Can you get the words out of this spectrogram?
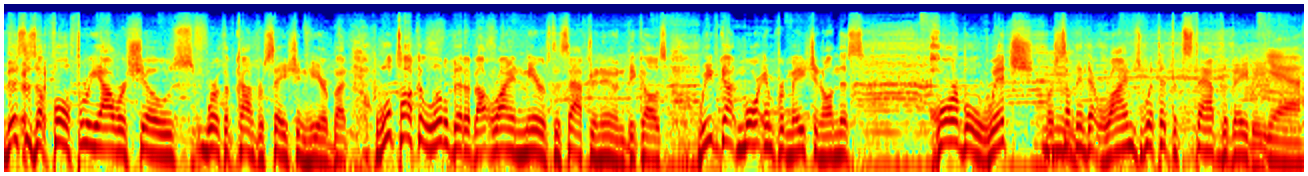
this is a full three hour show's worth of conversation here, but we'll talk a little bit about Ryan Mears this afternoon because we've got more information on this horrible witch or mm. something that rhymes with it that stabbed the baby. Yeah,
